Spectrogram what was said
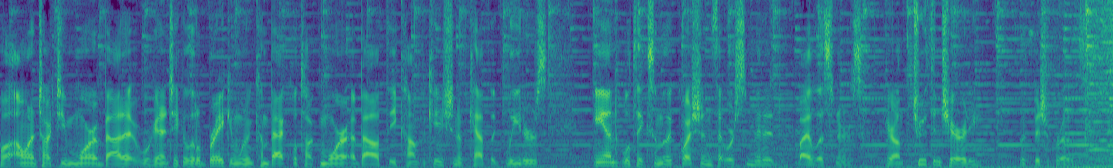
Well, I want to talk to you more about it. We're going to take a little break, and when we come back, we'll talk more about the convocation of Catholic leaders, and we'll take some of the questions that were submitted by listeners here on Truth and Charity with Bishop Rhoades.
